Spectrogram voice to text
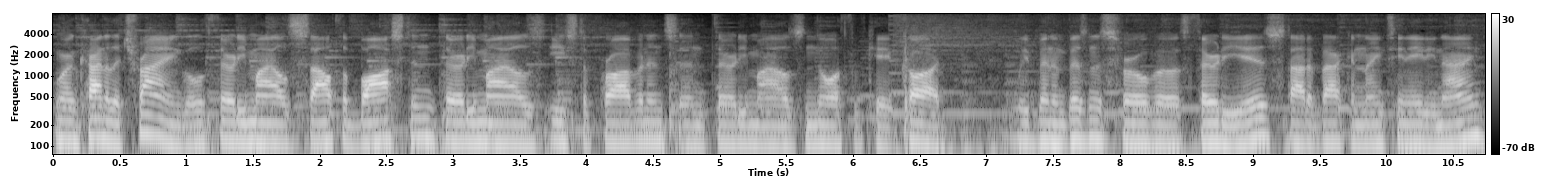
we're in kind of the triangle, 30 miles south of Boston, 30 miles east of Providence, and 30 miles north of Cape Cod. We've been in business for over 30 years, started back in 1989.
